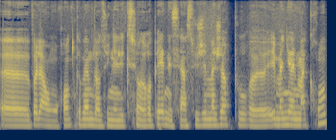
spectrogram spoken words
voilà, on rentre quand même dans une élection européenne et c'est un sujet majeur pour Emmanuel Macron.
